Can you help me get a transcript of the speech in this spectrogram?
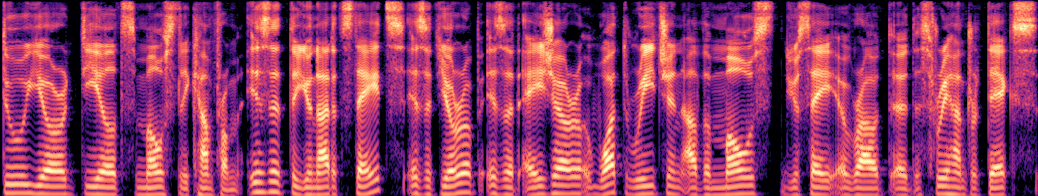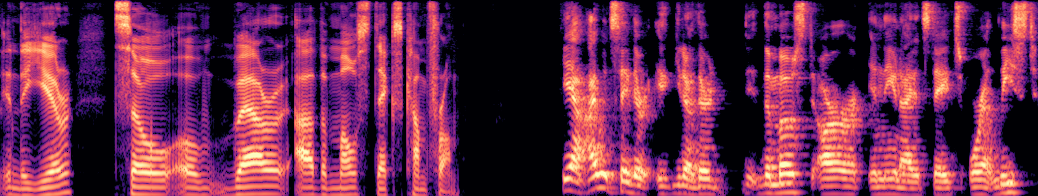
do your deals mostly come from? Is it the United States? Is it Europe? Is it Asia? What region are the most, you say, around uh, the 300 decks in the year? So, uh, where are the most decks come from? Yeah, I would say they're, you know, they're the most are in the United States, or at least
